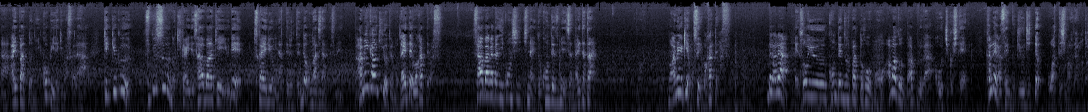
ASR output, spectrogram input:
あ iPad にコピーできますから結局複数の機械でサーバー経由で使えるようになってるってんで同じなんですね。アメリカの企業っていうのも大体分かってます。サーバー型に移行ししないとコンテンツビジネスは成り立たない。もうアメリカ企業もすでに分かってます。だからそういうコンテンツのプラットフォームを Amazon と Apple が構築して彼らが全部牛耳って終わってしまうだろうと。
